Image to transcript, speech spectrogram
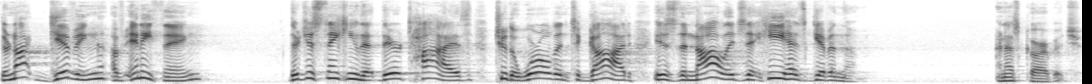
They're not giving of anything. They're just thinking that their tithe to the world and to God is the knowledge that He has given them. And that's garbage.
